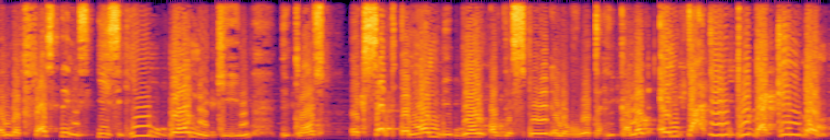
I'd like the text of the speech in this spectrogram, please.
And the first thing is, is he born again? Because except a man be born of the spirit and of water, he cannot enter into the kingdom.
